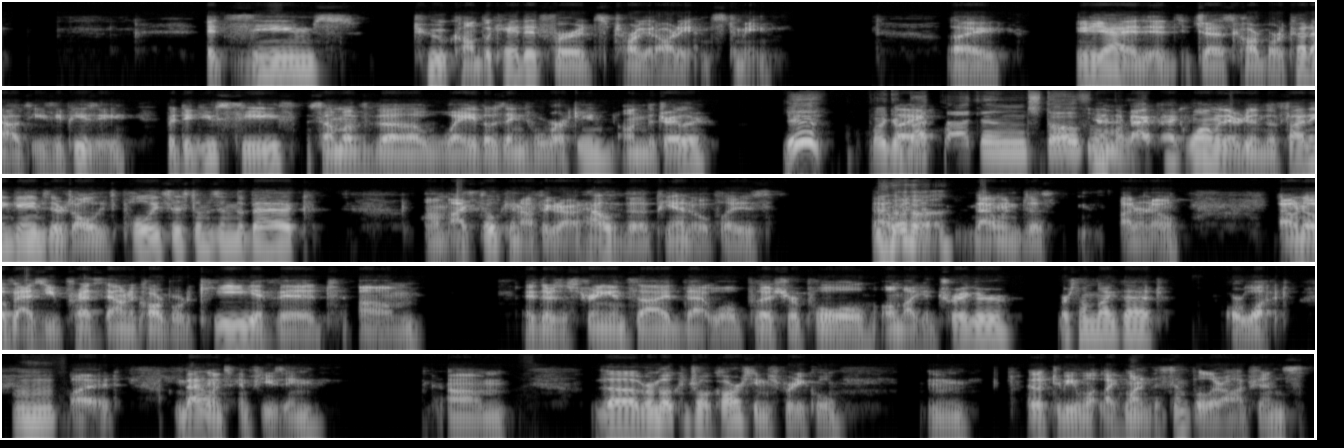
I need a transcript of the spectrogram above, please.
It hmm. seems too complicated for its target audience to me. Like, yeah, it, it's just cardboard cutouts, easy peasy. But did you see some of the way those things were working on the trailer? Yeah, like a like, backpack and stuff. Yeah, the backpack one when they were doing the fighting games. There's all these pulley systems in the back. Um, I still cannot figure out how the piano plays. That one, just, that one just, I don't know. I don't know if as you press down a cardboard key, if it um if there's a string inside that will push or pull on like a trigger or something like that, or what. Mm-hmm. But that one's confusing. Um, the remote control car seems pretty cool. Mm. It looked to be one, like one of the simpler options.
